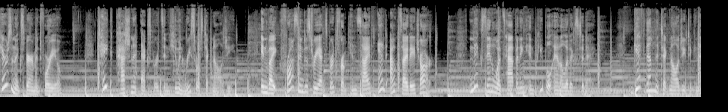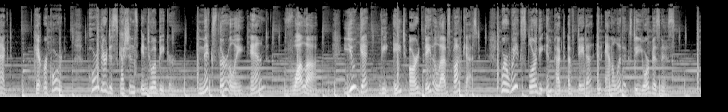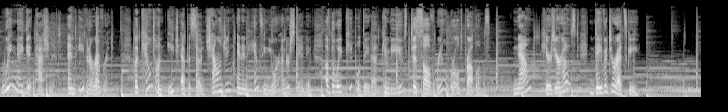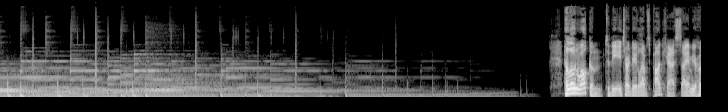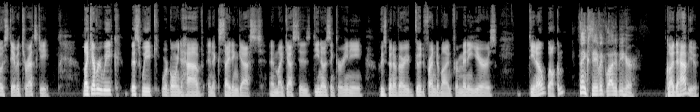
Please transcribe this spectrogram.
Here's an experiment for you. Take passionate experts in human resource technology. Invite cross industry experts from inside and outside HR. Mix in what's happening in people analytics today. Give them the technology to connect, hit record, pour their discussions into a beaker, mix thoroughly, and voila! You get the HR Data Labs podcast, where we explore the impact of data and analytics to your business. We may get passionate and even irreverent but count on each episode challenging and enhancing your understanding of the way people data can be used to solve real world problems. Now, here's your host, David Turetsky. Hello and welcome to the HR Data Labs podcast. I am your host, David Turetsky. Like every week, this week we're going to have an exciting guest, and my guest is Dino Zincarini, who's been a very good friend of mine for many years. Dino, welcome. Thanks, David. Glad to be here. Glad to have you.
